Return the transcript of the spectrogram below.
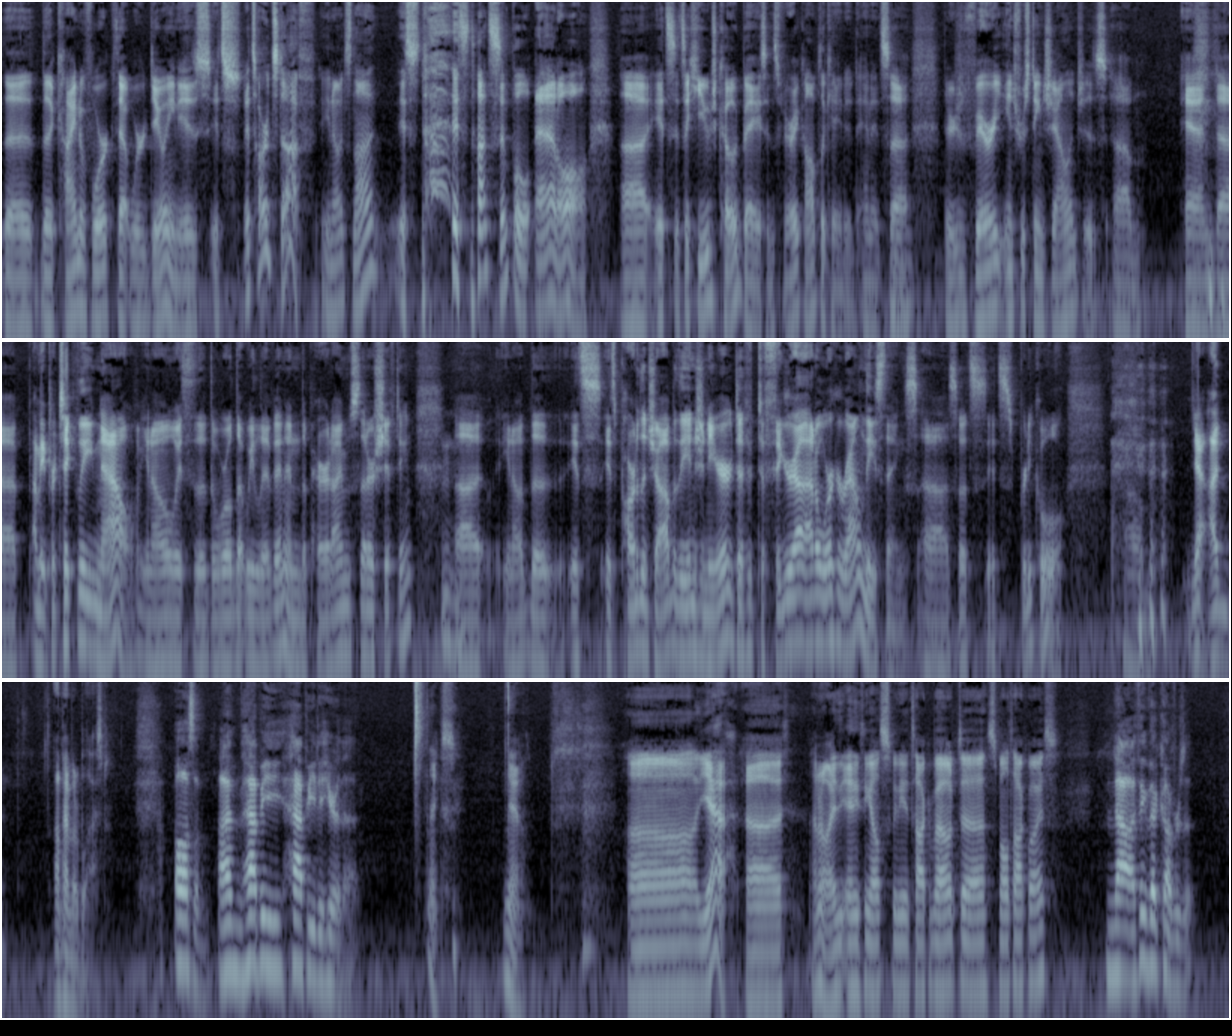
the the kind of work that we're doing is it's it's hard stuff. You know, it's not it's it's not simple at all. Uh, it's it's a huge code base. It's very complicated, and it's uh, there's very interesting challenges. Um, and uh, I mean, particularly now, you know, with the, the world that we live in and the paradigms that are shifting, uh, you know, the it's it's part of the job of the engineer to to figure out how to work around these things. Uh, so it's it's pretty cool. Um, yeah, I I'm having a blast. Awesome. I'm happy happy to hear that. Thanks. Yeah. Uh, yeah. Uh, I don't know. Any, anything else we need to talk about, uh, small talk wise? No, I think that covers it.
